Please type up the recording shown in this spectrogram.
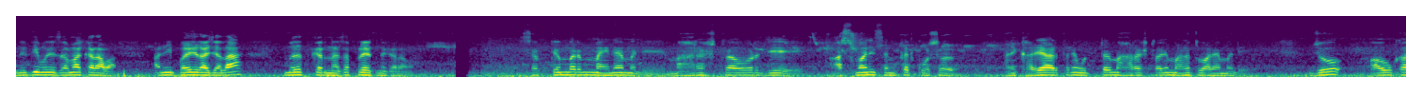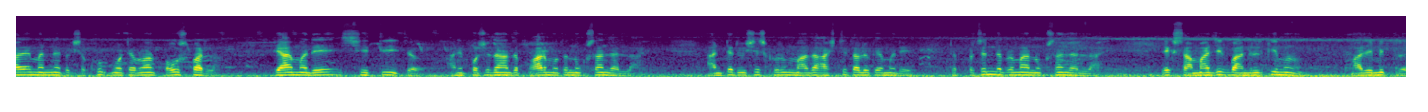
निधीमध्ये जमा करावा आणि बळीराजाला मदत करण्याचा प्रयत्न करावा. सप्टेंबर महिन्यामध्ये महाराष्ट्रावर जे आसमानी संकट कोसळलं आणि खऱ्या अर्थाने उत्तर महाराष्ट्र आणि मराठवाड्यामध्ये जो अवकाळी म्हणण्यापेक्षा खूप मोठ्या प्रमाणात पाऊस पडला त्यामध्ये शेतीचं आणि पशुधनाचं फार मोठं नुकसान झालेलं आहे. आणि त्यात विशेष करून माझा आष्टी तालुक्यामध्ये तर प्रचंड प्रमाणात नुकसान झालेलं आहे. एक सामाजिक बांधिलकी म्हणून माझे मित्र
